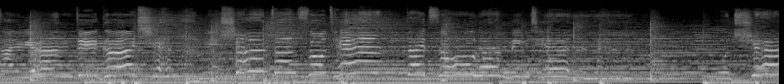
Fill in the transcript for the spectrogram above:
在原地搁浅。你斩断昨天，带走了明天。我却。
